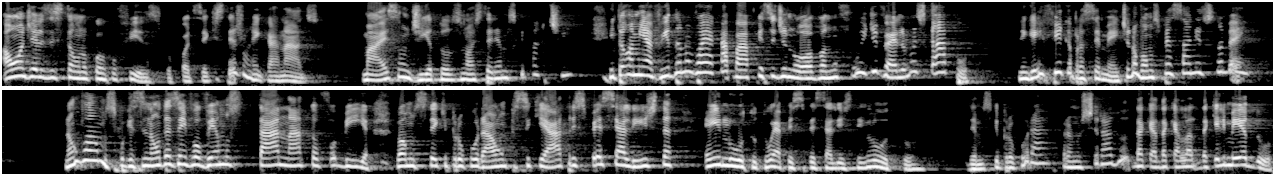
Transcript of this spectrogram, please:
Aonde eles estão no corpo físico? Pode ser que estejam reencarnados, mas um dia todos nós teremos que partir. Então a minha vida não vai acabar, porque se de novo eu não fui, de velho eu não escapo. Ninguém fica para semente. Não vamos pensar nisso também. Não vamos, porque senão desenvolvemos tanatofobia. Vamos ter que procurar um psiquiatra especialista em luto. Tu é especialista em luto? Temos que procurar para nos tirar do, daquela, daquela, daquele medo,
